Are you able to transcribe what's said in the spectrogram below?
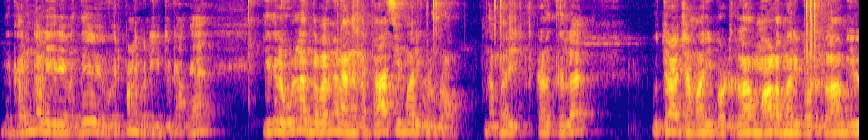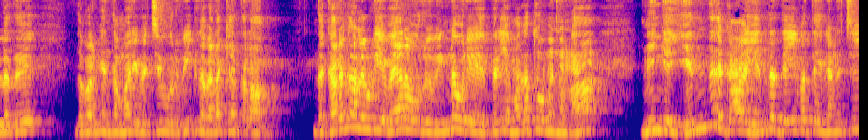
இந்த கருங்காலிகளை வந்து விற்பனை பண்ணிக்கிட்டு இருக்காங்க. இதில் உள்ள இந்த பாருங்க நாங்கள் இந்த பாசி மாதிரி கொடுக்குறோம். இந்த மாதிரி கழுத்தில் உத்ராட்சம் மாதிரி போட்டுக்கலாம் மாலை மாதிரி போட்டுக்கலாம் இல்லது இந்த பாருங்க இந்த மாதிரி வச்சு ஒரு வீட்டில் விளக்கேற்றலாம் இந்த கருங்காலியுடைய வேற ஒரு இன்னும் ஒரு பெரிய மகத்துவம் என்னென்னா நீங்கள் எந்த கா எந்த தெய்வத்தை நினச்சி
